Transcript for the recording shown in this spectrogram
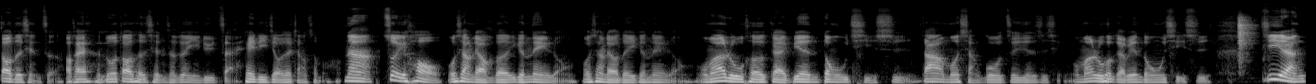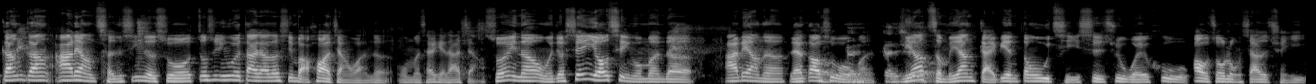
道德谴责。OK，很多道德谴责跟疑虑在，可以理解我在讲什么。那最后我想聊的一个内容，我想聊的一个内容，我们要如何改变动物歧视？大家有没有想过这件事情？我们要如何改变动物歧视？既然刚刚阿亮诚心的说，就是因为大家都先把话讲完了，我们才给他讲，所以呢，我们就先有请我们的。阿亮呢，来告诉我们你要哦怎么样改变动物歧视，去维护澳洲龙虾的权益。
